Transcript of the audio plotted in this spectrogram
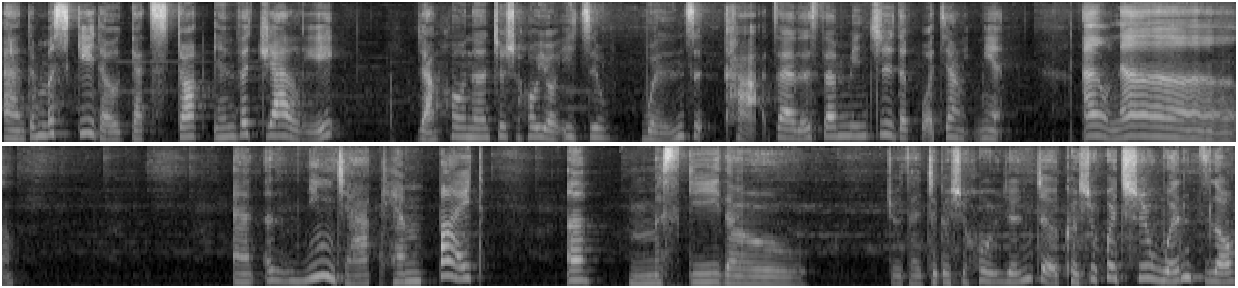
and the mosquito gets stuck in the jelly。然后呢，这时候有一只蚊子卡在了三明治的果酱里面。Oh no! And a ninja can bite a mosquito. 就在这个时候，忍者可是会吃蚊子哦。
